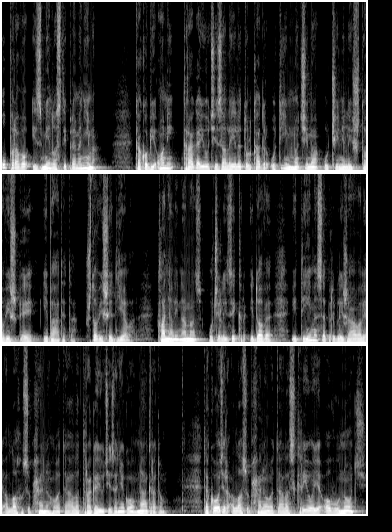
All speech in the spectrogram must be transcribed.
Upravo iz milosti prema njima, kako bi oni, tragajući za Lejletul Kadr u tim noćima, učinili što više ibadeta, što više dijela, klanjali namaz, učili zikr i dove i time se približavali Allahu subhanahu wa ta'ala tragajući za njegovom nagradom. Također Allah subhanahu wa ta'ala skrio je ovu noć,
